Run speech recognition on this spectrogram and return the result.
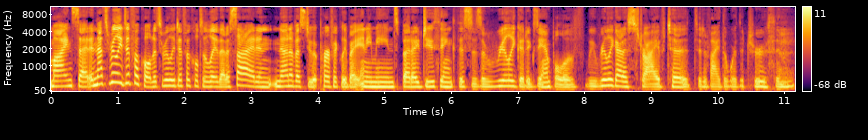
mindset, and that's really difficult. It's really difficult to lay that aside, and none of us do it perfectly by any means. But I do think this is a really good example of we really got to strive to to divide the word, the truth, and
